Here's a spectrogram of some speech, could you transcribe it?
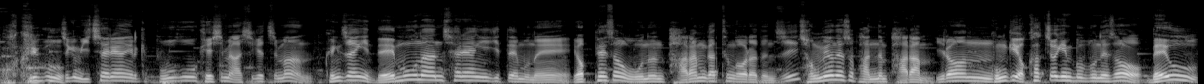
아, 그리고 지금 이 차량 이렇게 보고 계시면 아시겠지만 굉장히 네모난 차량이기 때문에 옆에서 오는 바람 같은 거라든지 정면에서 받는 바람 이런 공기 역학적인 부분에서 매우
